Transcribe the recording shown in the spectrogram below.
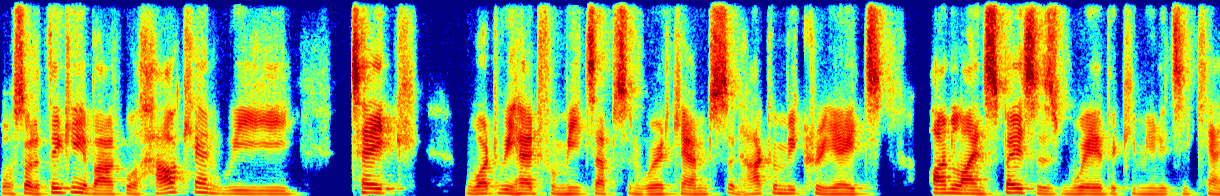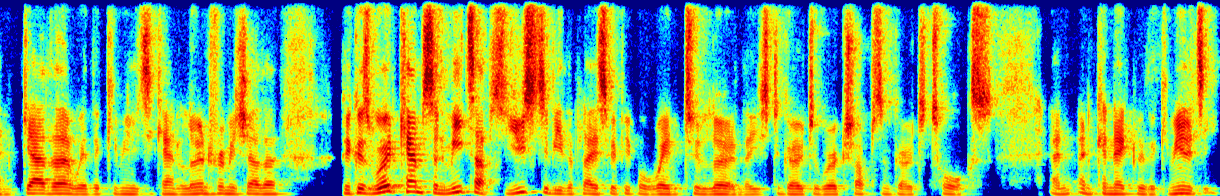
or started thinking about, well, how can we take what we had for meetups and WordCamps and how can we create online spaces where the community can gather, where the community can learn from each other. Because WordCamps and meetups used to be the place where people went to learn. They used to go to workshops and go to talks and, and connect with the community.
